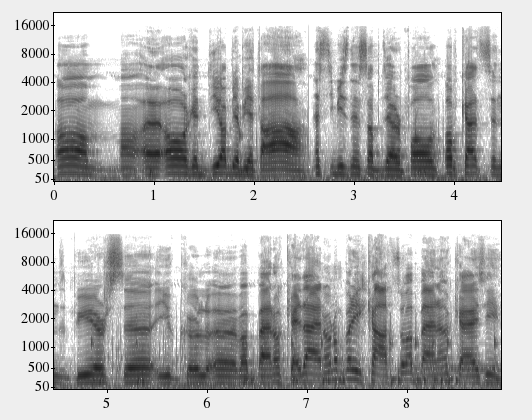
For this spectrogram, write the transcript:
Oh, ma. eh, oh, che Dio abbia pietà. Nasty business up there, Paul. Popcats and Pierce. eh, you call. eh, va bene, ok, dai, non rompere il cazzo, va bene, ok, sì.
